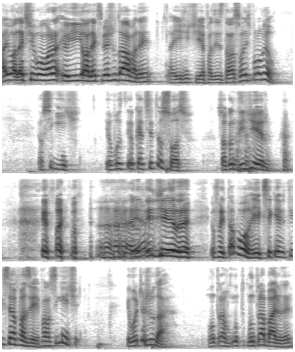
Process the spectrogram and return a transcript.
Aí o Alex chegou uma hora, eu e o Alex me ajudava, né? Aí a gente ia fazer as instalações e falou, meu, é o seguinte, eu, vou, eu quero ser teu sócio, só que eu não tenho dinheiro. eu falei, pô, eu não tenho dinheiro, né? Eu falei, tá bom, e o que o que você vai fazer? Fala o seguinte, eu vou te ajudar, com, tra com, com trabalho, né?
